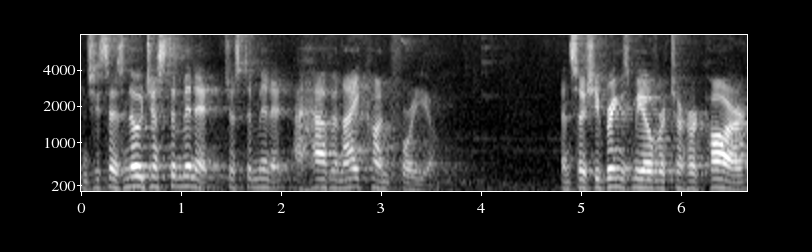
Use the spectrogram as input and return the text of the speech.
And she says, No, just a minute, just a minute. I have an icon for you. And so she brings me over to her car.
